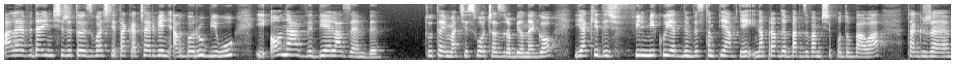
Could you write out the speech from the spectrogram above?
ale wydaje mi się, że to jest właśnie taka czerwień albo Woo i ona wybiela zęby. Tutaj macie słocza zrobionego. Ja kiedyś w filmiku jednym wystąpiłam w niej i naprawdę bardzo Wam się podobała, także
